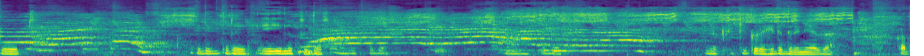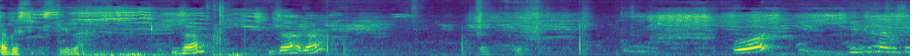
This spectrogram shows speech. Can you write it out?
গুড এদিক ধরে এই লোকটা ধর এই লোকটা কী করে হেঁটে ধরে নিয়ে যা? কথা কইছি কিস্তি যা যা যা যা। ওর গিফট দিতে না বসে?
